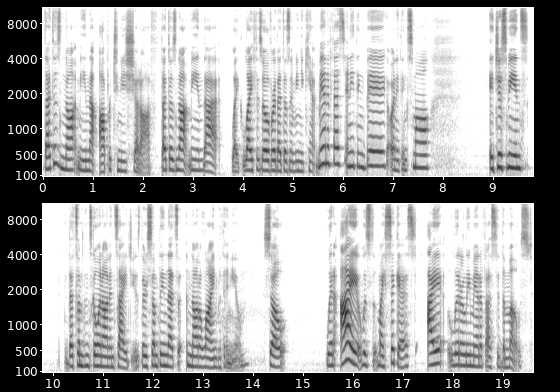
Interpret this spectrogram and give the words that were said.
that does not mean that opportunities shut off. That does not mean that like life is over. That doesn't mean you can't manifest anything big or anything small. It just means that something's going on inside you. There's something that's not aligned within you. So when I was my sickest, I literally manifested the most.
